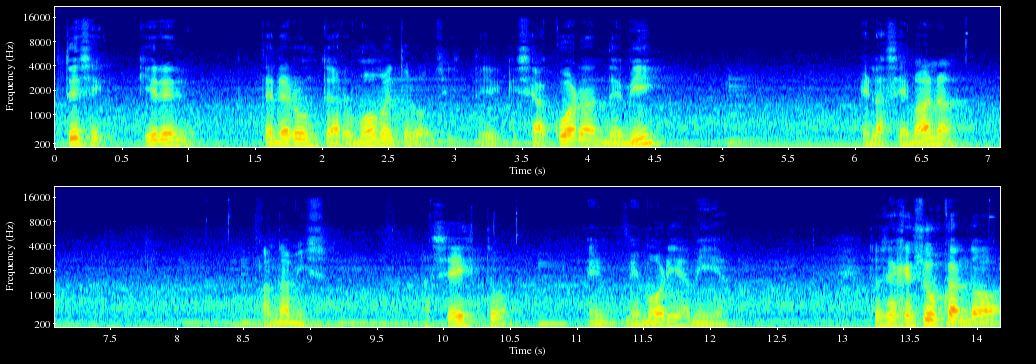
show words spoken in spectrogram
ustedes quieren tener un termómetro, que se acuerdan de mí en la semana, anda a misa. Hace esto en memoria mía. Entonces Jesús cuando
